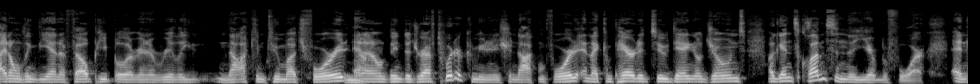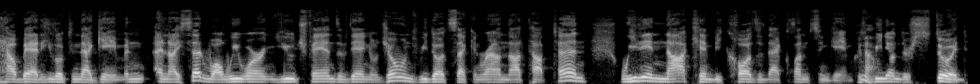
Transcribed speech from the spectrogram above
I don't think the NFL people are going to really knock him too much for it. No. And I don't think the draft Twitter community should knock him for it. And I compared it to Daniel Jones against Clemson the year before and how bad he looked in that game. And, and I said, while we weren't huge fans of Daniel Jones, we thought second round, not top 10. We didn't knock him because of that Clemson game because no. we understood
